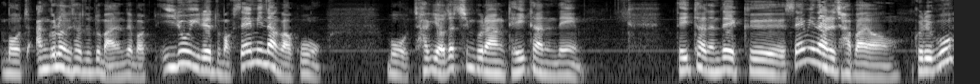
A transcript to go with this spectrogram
뭐안 그런 의사들도 많은데 막 일요일에도 막 세미나 가고 뭐 자기 여자친구랑 데이트하는데 데이트하는데 그 세미나를 잡아요. 그리고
